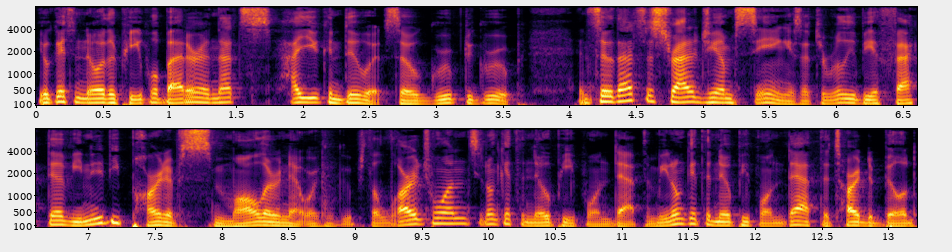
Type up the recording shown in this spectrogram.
you'll get to know other people better and that's how you can do it. So group to group. And so that's the strategy i'm seeing is that to really be effective you need to be part of smaller networking groups. The large ones you don't get to know people in depth. And when you don't get to know people in depth it's hard to build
